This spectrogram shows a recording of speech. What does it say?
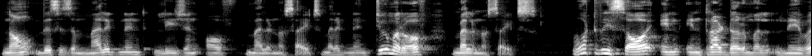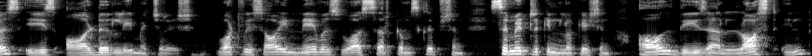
Now, this is a malignant lesion of melanocytes, malignant tumor of melanocytes. What we saw in intradermal nevus is orderly maturation. What we saw in nevus was circumscription, symmetric in location. All these are lost in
